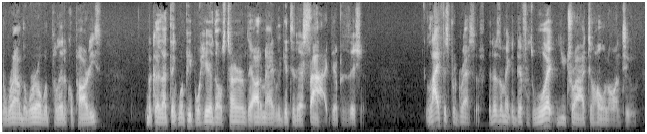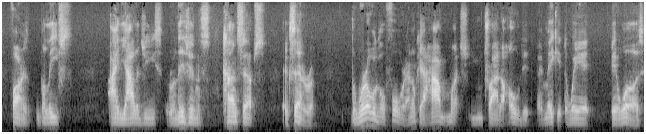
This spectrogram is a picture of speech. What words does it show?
around the world with political parties. Because I think when people hear those terms, they automatically get to their side, their position. Life is progressive. It doesn't make a difference what you try to hold on to, as far as beliefs, ideologies, religions, concepts, etc the world will go forward. I don't care how much you try to hold it and make it the way it, it was,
